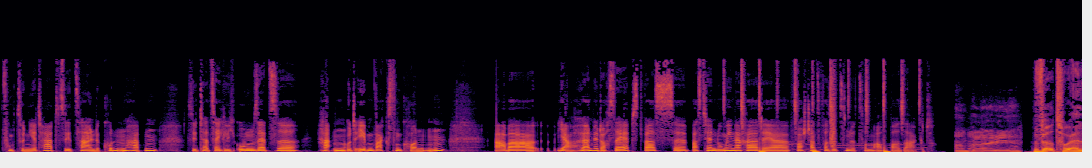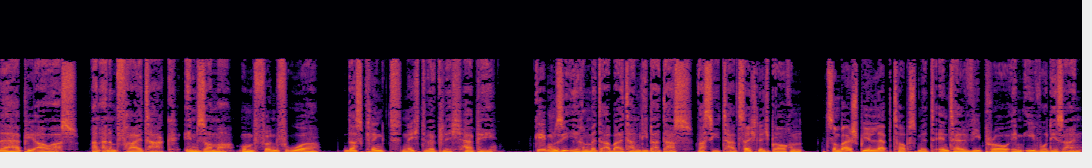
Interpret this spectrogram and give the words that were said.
funktioniert hat, sie zahlende Kunden hatten, sie tatsächlich Umsätze hatten und eben wachsen konnten. Aber ja, hören wir doch selbst, was äh, Bastian Dominacher, der Vorstandsvorsitzende zum Aufbau sagt. Virtuelle Happy Hours an einem Freitag im Sommer um 5 Uhr. Das klingt nicht wirklich happy. Geben Sie Ihren Mitarbeitern lieber das, was sie tatsächlich brauchen. Zum Beispiel Laptops mit Intel vPro im Ivo-Design.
